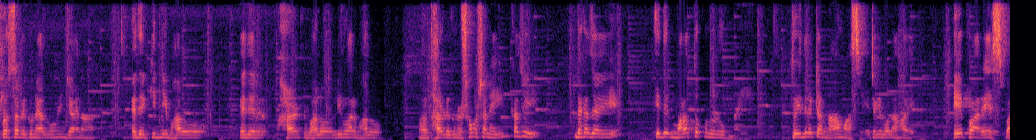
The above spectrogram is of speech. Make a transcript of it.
প্রস্রাবে কোনো অ্যালবুমিন যায় না, এদের কিডনি ভালো, এদের হার্ট ভালো, লিভার ভালো থাইরয়েডের কোনো সমস্যা নেই। কাজেই দেখা যায় এদের মারাত্মক কোনো রোগ নাই। তো এদের একটা নাম আছে, এটাকে বলা হয় এফআরএস বা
